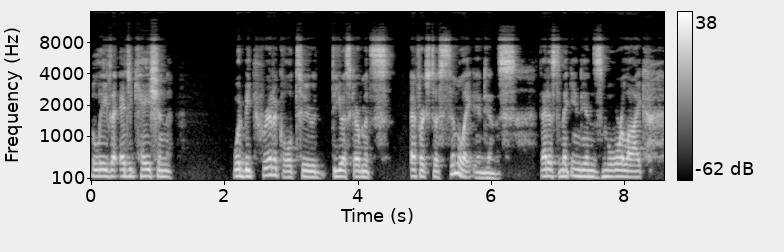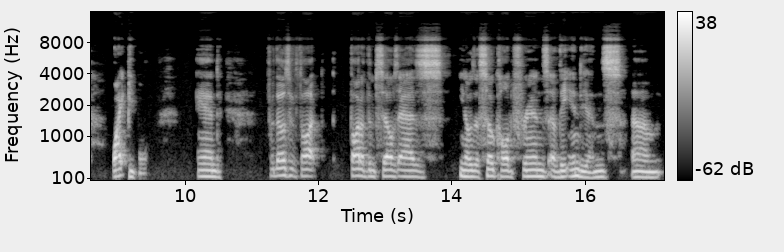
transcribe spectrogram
believed that education would be critical to the U.S. government's efforts to assimilate Indians. That is, to make Indians more like white people. And for those who thought thought of themselves as you know the so-called friends of the Indians, um,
